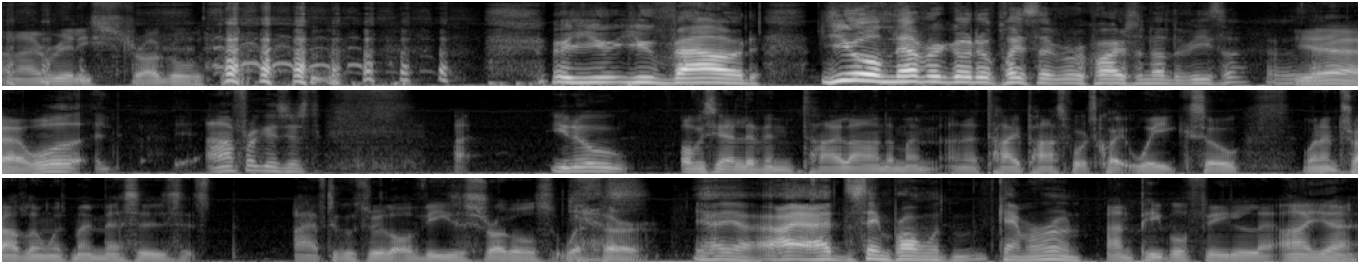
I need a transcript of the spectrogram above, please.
and I really struggle with that. you you vowed you'll never go to a place that requires another visa. Yeah, well, Africa is just, you know, obviously I live in Thailand and, my, and a Thai passport's quite weak. So when I'm traveling with my missus, it's I have to go through a lot of visa struggles with Yes. her, Yeah, yeah. I had the same problem with Cameroon, and people feel like, ah, yeah,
